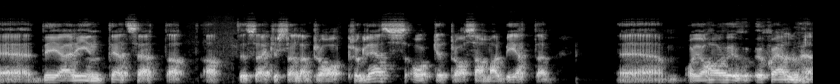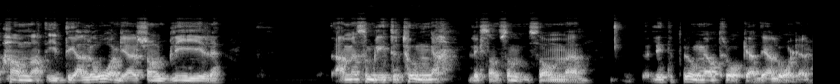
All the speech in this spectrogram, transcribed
Eh, det är inte ett sätt att, att säkerställa bra progress och ett bra samarbete. Eh, och jag har själv hamnat i dialoger som blir, ja, men som blir lite tunga, liksom, som, som eh, lite tunga och tråkiga dialoger.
